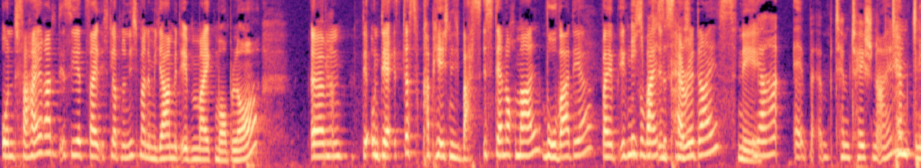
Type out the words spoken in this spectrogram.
Und verheiratet ist sie jetzt seit, ich glaube, noch nicht mal einem Jahr mit eben Mike Montblanc. Ähm, der, und der ist, das kapiere ich nicht. Was ist der nochmal? Wo war der? Bei irgendwie Ich sowas in es nicht. Paradise? Nee. Ja, äh, äh, Temptation Island? Temptation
